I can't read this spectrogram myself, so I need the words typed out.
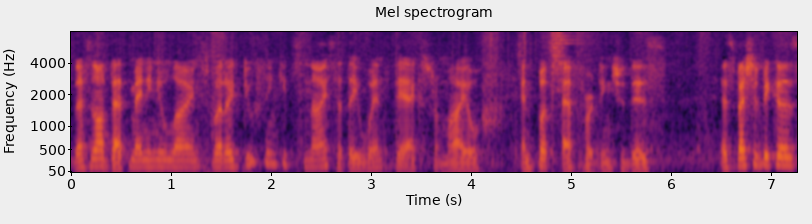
There's not that many new lines, but I do think it's nice that they went the extra mile and put effort into this. Especially because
